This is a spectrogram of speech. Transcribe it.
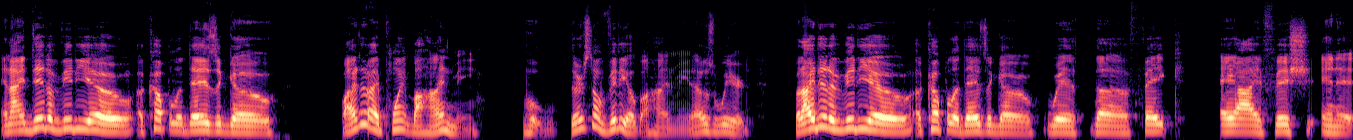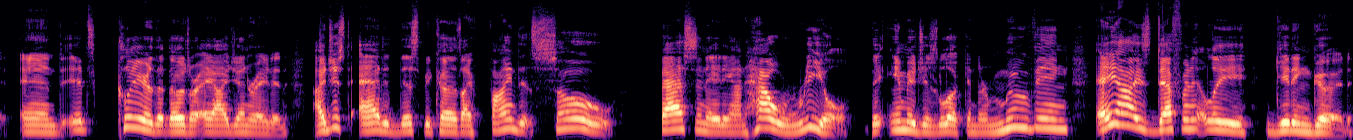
And I did a video a couple of days ago. Why did I point behind me? Well, there's no video behind me. That was weird. But I did a video a couple of days ago with the fake AI fish in it, and it's clear that those are AI generated. I just added this because I find it so fascinating on how real the images look and they're moving. AI is definitely getting good.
